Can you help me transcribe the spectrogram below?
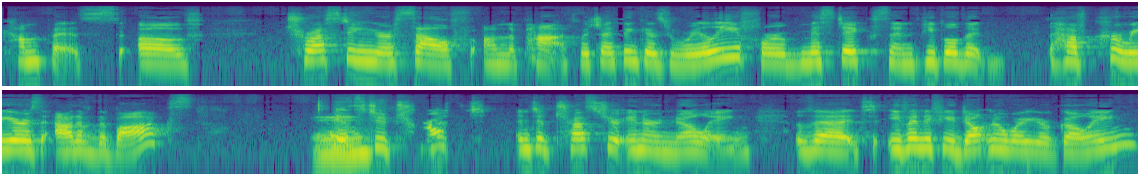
compass of trusting yourself on the path, which I think is really for mystics and people that have careers out of the box, mm. is to trust and to trust your inner knowing that even if you don't know where you're going,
